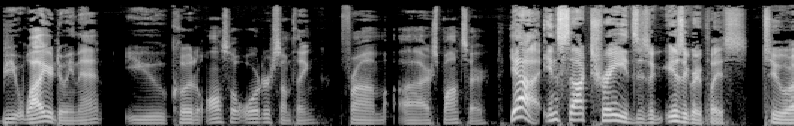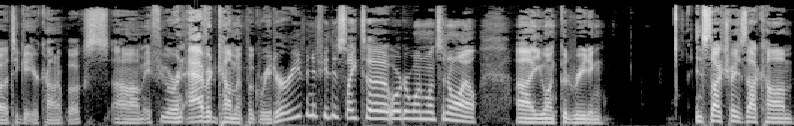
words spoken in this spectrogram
be- while you're doing that, you could also order something from our sponsor. Yeah, InStockTrades is a is a great place to uh, to get your comic books. Um, if you are an avid comic book reader, or even if you just like to order one once in a while, uh, you want good reading. InStockTrades.com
